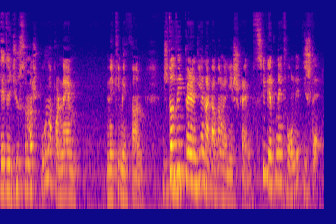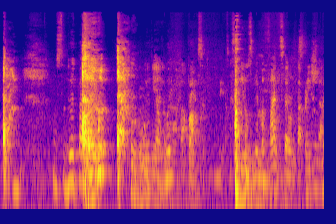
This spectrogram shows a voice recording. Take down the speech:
Tetë e gjysëm është puna, por ne ne kemi thënë. Çdo vit Perëndia na ka dhënë nga një shkrim. Sivjet më i fundit ishte. Mos të duhet pa. Unë ti jam pa pa. Si us më fal se unë ta prisha.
